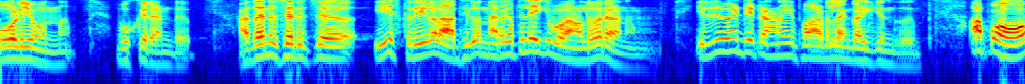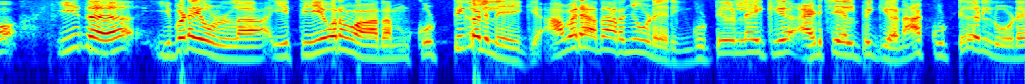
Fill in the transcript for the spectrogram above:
വോളിയം ഒന്ന് ബുക്ക് രണ്ട്. അതനുസരിച്ച് ഈ സ്ത്രീകൾ അധികം നരകത്തിലേക്ക് പോകാനുള്ളവരാണ്. ഇതിനു വേണ്ടിയിട്ടാണ് ഈ പാടെല്ലാം കഴിക്കുന്നത്. അപ്പോൾ ഇത് ഇവിടെയുള്ള ഈ തീവ്രവാദം കുട്ടികളിലേക്ക് അവരത് അറിഞ്ഞുകൂടെയായിരിക്കും കുട്ടികളിലേക്ക് അടിച്ചേൽപ്പിക്കുകയാണ്. ആ കുട്ടികളിലൂടെ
